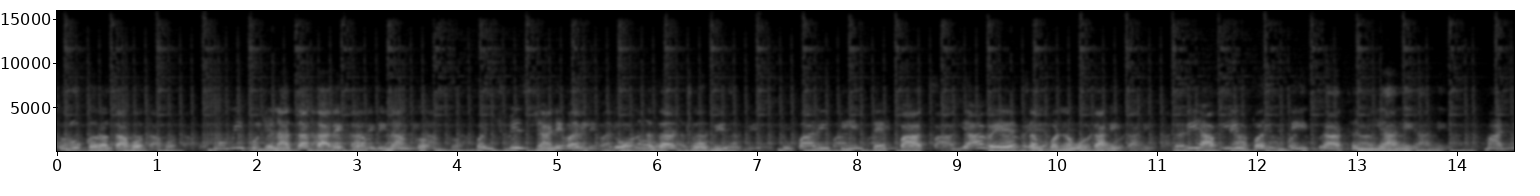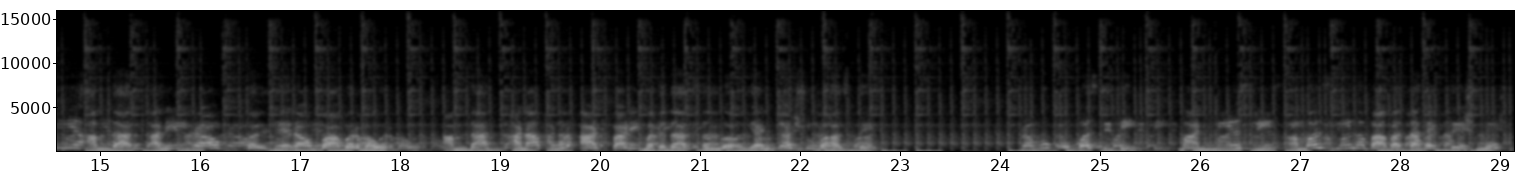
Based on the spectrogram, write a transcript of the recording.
सुरू करत आहोत. भूमिपूजनाचा कार्यक्रम दिनांक पंचवीस जानेवारी दोन हजार चोवीस दुपारी तीन ते पाच या वेळेत संपन्न होत आहे. तरी आपली उपस्थिती प्रार्थनीय आहे. माननीय आमदार अनिलराव कलजेराव बाबर भाऊ आमदार खानापूर आटपाडी मतदारसंघ यांच्या शुभ हस्ते. प्रमुख उपस्थिती माननीय श्री अमरसिंह बाबासाहेब देशमुख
